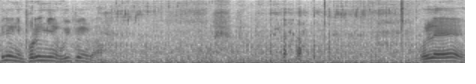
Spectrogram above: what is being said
흔히 형님 보름이는 우유병이면 아. 원래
